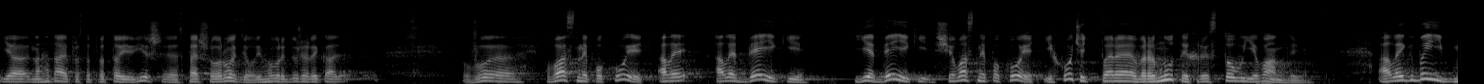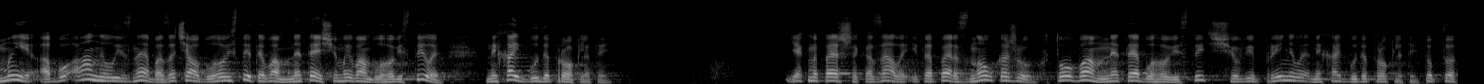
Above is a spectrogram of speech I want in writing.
я нагадаю просто про той вірш е, з першого розділу, він говорить дуже радикально. В вас непокоїть, але, але деякі, є деякі, що вас непокоять і хочуть перевернути Христову Євангелію. Але якби й ми або ангел із неба зачав благовістити вам не те, що ми вам благовістили, нехай буде проклятий. Як ми перше казали, і тепер знов кажу: хто вам не те благовістить, що ви прийняли, нехай буде проклятий. Тобто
